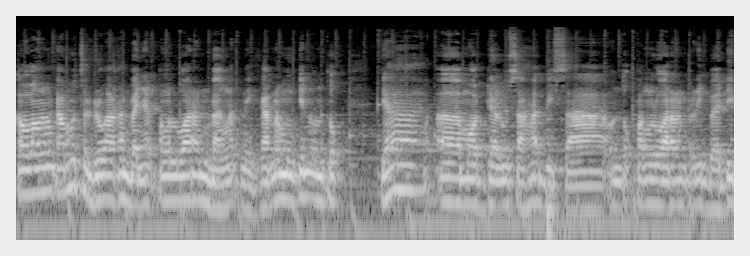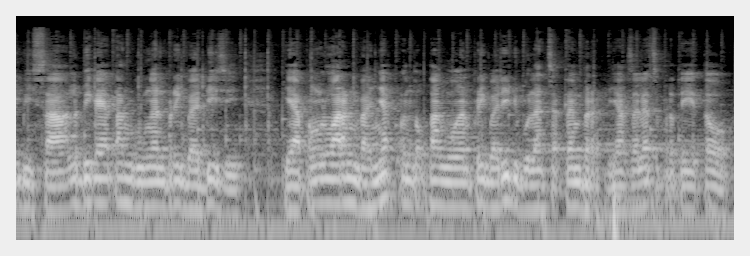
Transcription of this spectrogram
Keuangan kamu cenderung akan banyak pengeluaran banget nih karena mungkin untuk ya eh, modal usaha bisa, untuk pengeluaran pribadi bisa, lebih kayak tanggungan pribadi sih ya pengeluaran banyak untuk tanggungan pribadi di bulan September. Yang saya lihat seperti itu.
